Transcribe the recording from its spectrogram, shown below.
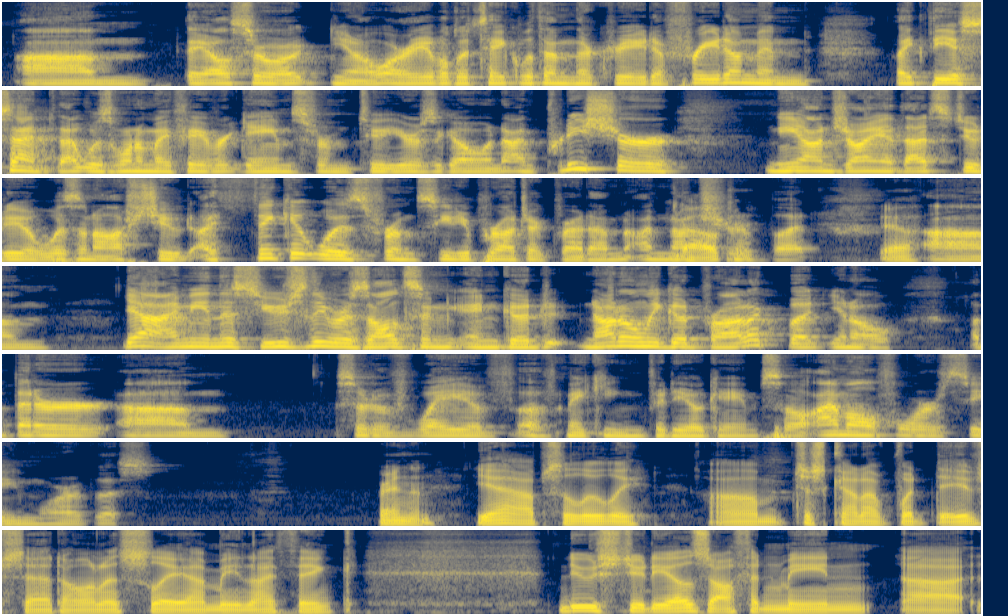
Um, they also are, you know are able to take with them their creative freedom and like the Ascent. That was one of my favorite games from two years ago, and I'm pretty sure Neon Giant that studio was an offshoot. I think it was from CD Projekt Red. I'm I'm not Oh, okay. sure, but Yeah. um, yeah. I mean, this usually results in in good, not only good product, but you know a better um, sort of way of of making video games. So I'm all for seeing more of this. Brandon. Yeah, absolutely. Um, just kind of what Dave said, honestly. I mean, I think new studios often mean uh,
